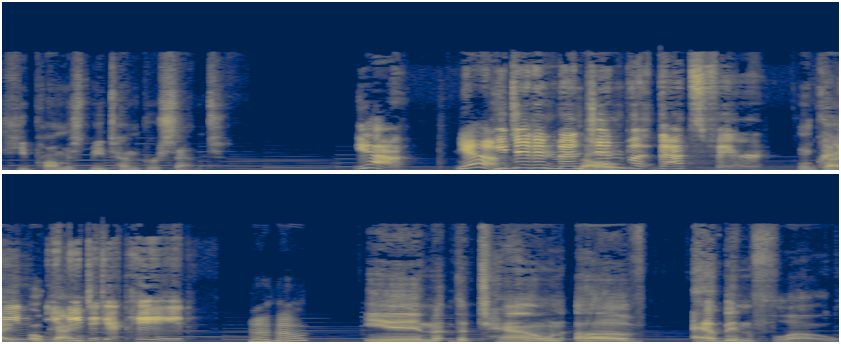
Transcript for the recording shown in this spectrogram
he promised me 10% Yeah. Yeah. He didn't mention, So- but that's fair. okay I mean, okay you need to get paid. Mm-hmm. in the town of Ebbenflow,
